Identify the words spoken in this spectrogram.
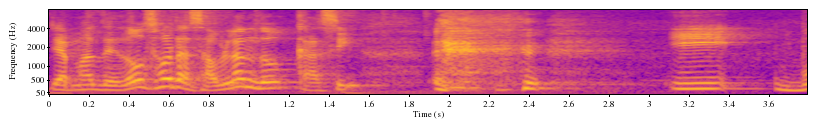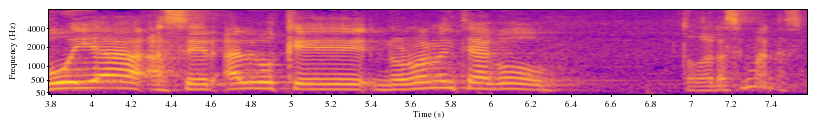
ya más de dos horas hablando casi. y voy a hacer algo que normalmente hago todas las semanas.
